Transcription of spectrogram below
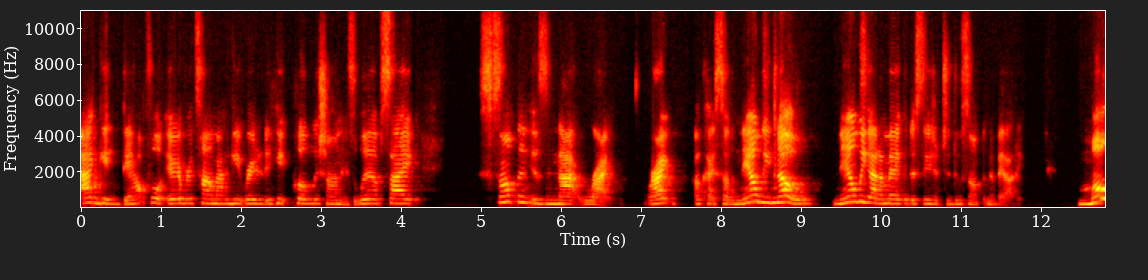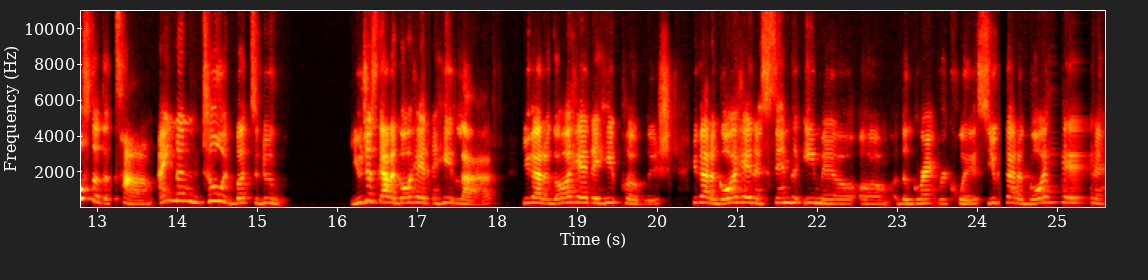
I get doubtful every time I get ready to hit publish on this website. Something is not right, right? Okay, so now we know, now we got to make a decision to do something about it. Most of the time, ain't nothing to it but to do it. You just got to go ahead and hit live. You got to go ahead and hit publish you got to go ahead and send the email, um, the grant request. You got to go ahead and,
